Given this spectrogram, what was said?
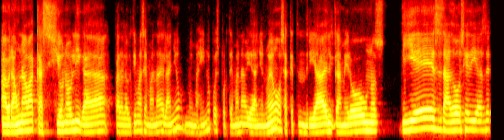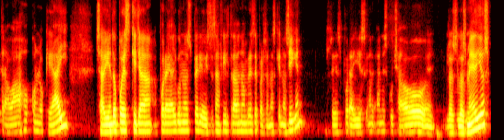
Habrá una vacación obligada para la última semana del año, me imagino, pues por tema Navidad, Año Nuevo, o sea que tendría el gamero unos 10 a 12 días de trabajo con lo que hay, sabiendo pues que ya por ahí algunos periodistas han filtrado nombres de personas que nos siguen. Ustedes por ahí es- han, escuchado eh, los, los medios.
